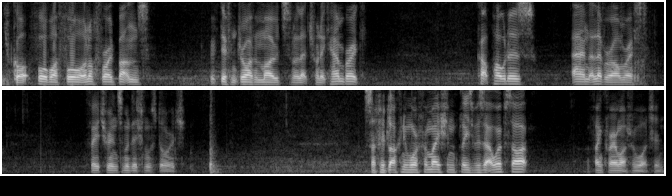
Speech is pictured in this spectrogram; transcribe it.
You've got 4x4 and off-road buttons with different driving modes and electronic handbrake. Cup holders and a leather armrest featuring some additional storage. So if you'd like any more information, please visit our website. Thank you very much for watching.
